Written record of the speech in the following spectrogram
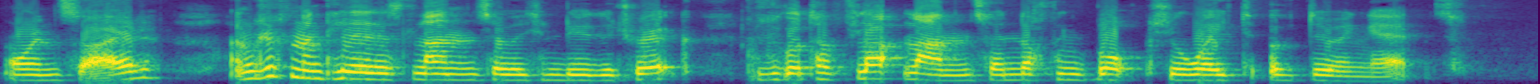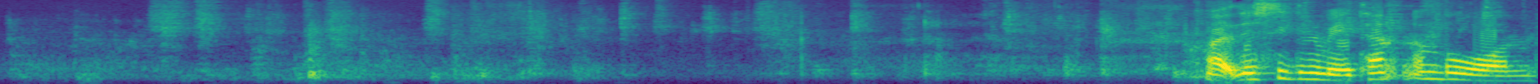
or inside. I'm just going to clear this land so we can do the trick because you've got to have flat land so nothing blocks your way of doing it. Right, this is going to be attempt number one.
